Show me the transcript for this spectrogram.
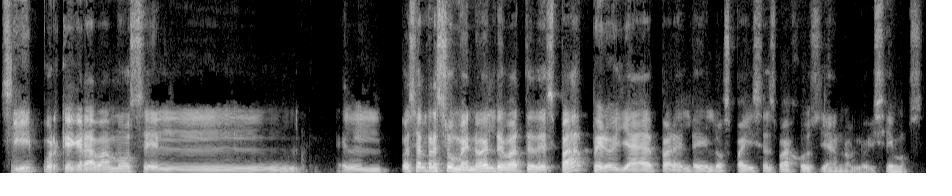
Sí, porque grabamos el, el, pues el resumen, ¿no? El debate de Spa, pero ya para el de los Países Bajos ya no lo hicimos.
